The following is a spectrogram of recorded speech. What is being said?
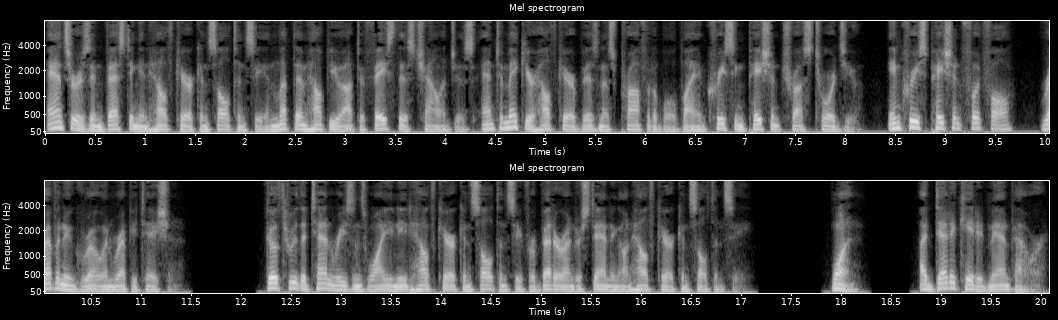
Answer is investing in healthcare consultancy and let them help you out to face these challenges and to make your healthcare business profitable by increasing patient trust towards you, increase patient footfall, revenue grow and reputation. Go through the 10 reasons why you need healthcare consultancy for better understanding on healthcare consultancy. 1. A dedicated manpower.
